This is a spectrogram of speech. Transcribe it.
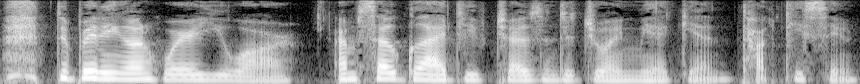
depending on where you are. I'm so glad you've chosen to join me again. Talk to you soon.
